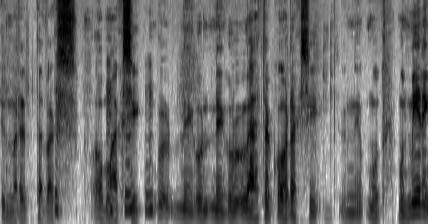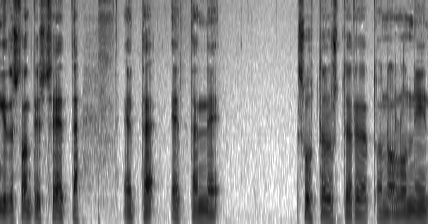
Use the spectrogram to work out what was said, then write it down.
ymmärrettäväksi omaksi niin kuin, niin kuin lähtökohdaksi. Niin, Mutta mut mielenkiintoista on tietysti se, että, että, että ne suhteellisuusteoriat on ollut niin,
